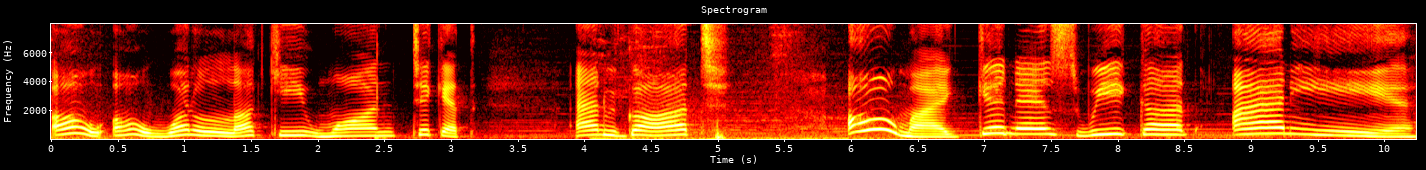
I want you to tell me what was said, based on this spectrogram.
oh, oh, what a lucky one ticket. And we've got Oh my goodness, we got Annie.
